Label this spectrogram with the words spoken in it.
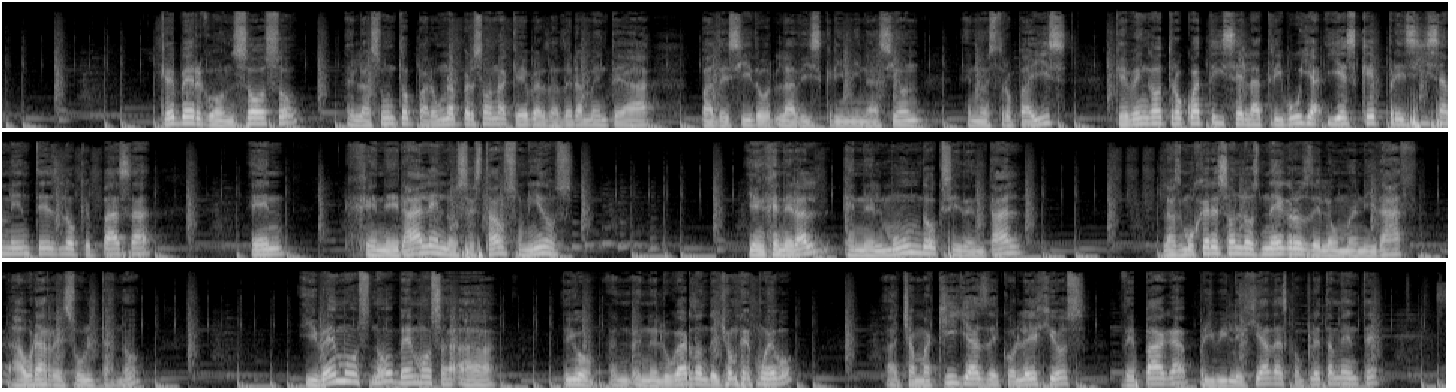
qué vergonzoso el asunto para una persona que verdaderamente ha padecido la discriminación en nuestro país, que venga otro cuate y se la atribuya. Y es que precisamente es lo que pasa en general en los Estados Unidos y en general en el mundo occidental. Las mujeres son los negros de la humanidad, ahora resulta, ¿no? Y vemos, ¿no? Vemos a, digo, en, el lugar donde yo me muevo, a chamaquillas de colegios de paga, privilegiadas completamente,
